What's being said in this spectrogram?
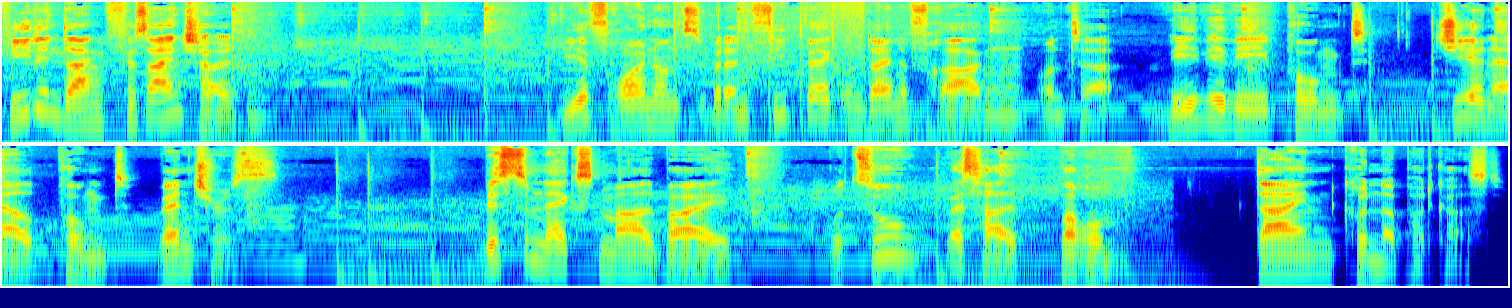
Vielen Dank fürs Einschalten. Wir freuen uns über dein Feedback und deine Fragen unter www.gnl.ventures. Bis zum nächsten Mal bei Wozu, Weshalb, Warum? Dein Gründerpodcast.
